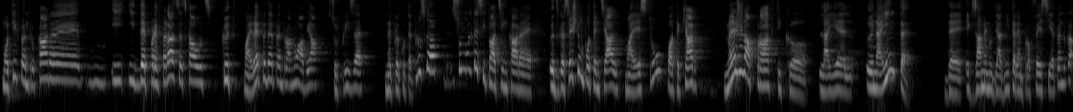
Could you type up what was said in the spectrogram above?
motiv pentru care mm, e, e de preferat să-ți cauți cât mai repede pentru a nu avea surprize neplăcute. Plus că sunt multe situații în care îți găsești un potențial maestru, poate chiar mergi la practică la el înainte de examenul de admitere în profesie, pentru că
